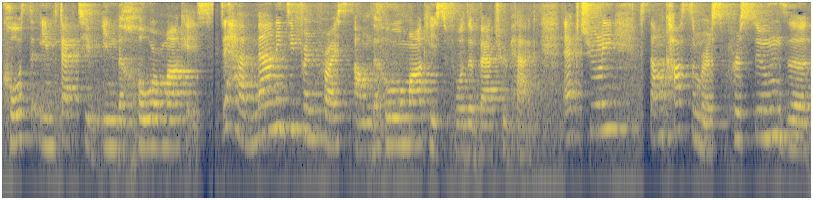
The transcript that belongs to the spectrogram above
cost effective in the whole market. They have many different price on the whole market for the battery pack. Actually, some customers pursue the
